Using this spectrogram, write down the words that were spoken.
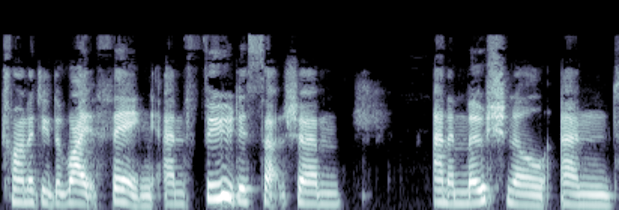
trying to do the right thing. And food is such um an emotional and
